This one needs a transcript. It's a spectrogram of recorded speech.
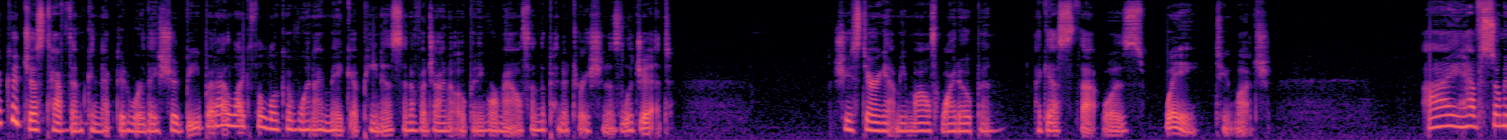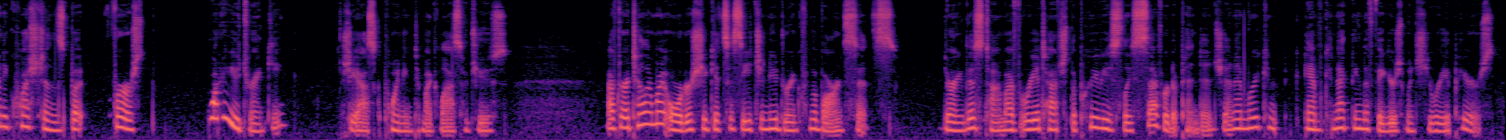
I could just have them connected where they should be, but I like the look of when I make a penis and a vagina opening or mouth and the penetration is legit. She's staring at me, mouth wide open. I guess that was way too much. I have so many questions, but first, what are you drinking? she asked, pointing to my glass of juice. After I tell her my order, she gets us each a new drink from the bar and sits. During this time, I've reattached the previously severed appendage and am, recon- am connecting the figures when she reappears.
